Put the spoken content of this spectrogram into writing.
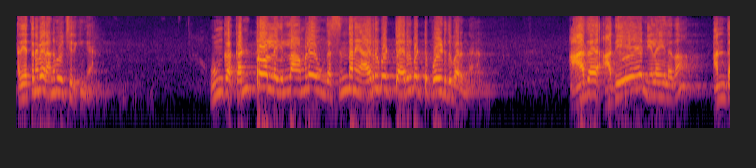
அது எத்தனை பேர் அனுபவிச்சிருக்கீங்க? உங்க கண்ட்ரோல்ல இல்லாமலே உங்க சிந்தனை அறுபட்டு அறுபட்டு போயிடுது பாருங்க. அத அதே நிலையில தான் அந்த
